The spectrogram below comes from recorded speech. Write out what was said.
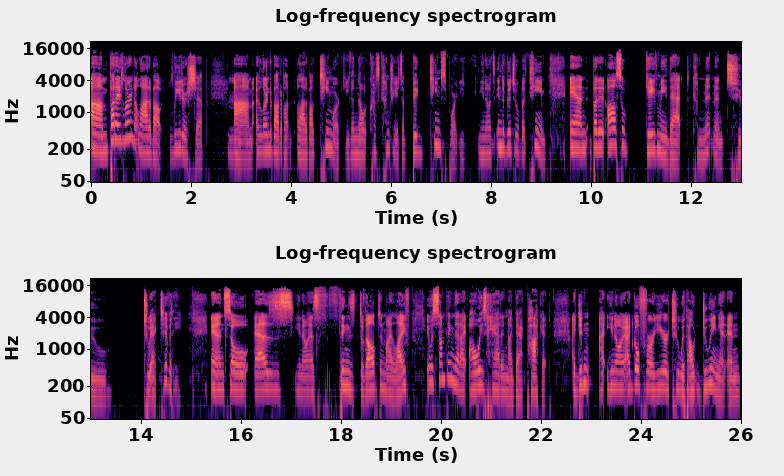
Um, but I learned a lot about leadership. Mm. Um, I learned about, about a lot about teamwork, even though cross country it's a big team sport. You you know, it's individual but team, and but it also gave me that commitment to to activity. And so as, you know, as things developed in my life, it was something that I always had in my back pocket. I didn't, I, you know, I'd go for a year or two without doing it and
